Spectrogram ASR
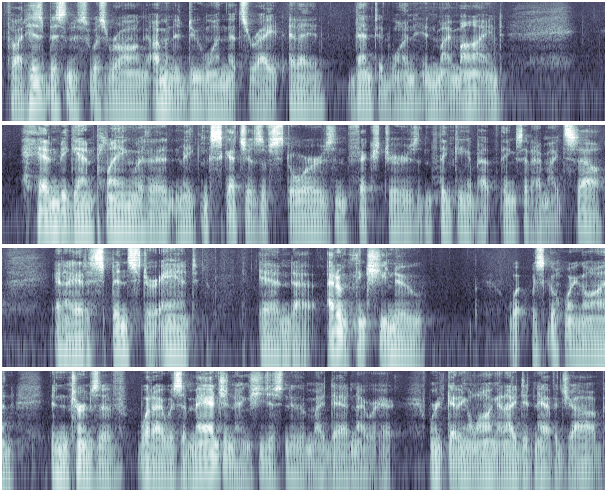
thought his business was wrong. I'm going to do one that's right. And I invented one in my mind and began playing with it, and making sketches of stores and fixtures and thinking about things that I might sell. And I had a spinster aunt, and uh, I don't think she knew what was going on in terms of what I was imagining. She just knew that my dad and I were, weren't getting along, and I didn't have a job.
